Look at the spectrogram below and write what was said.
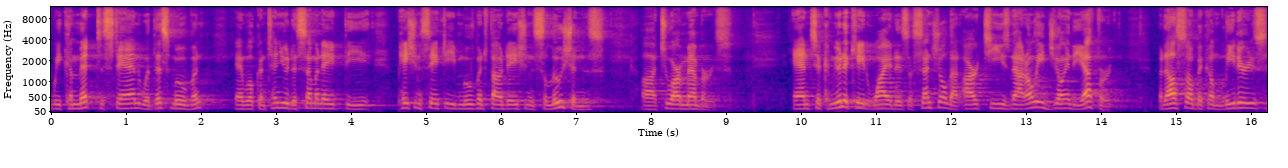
we commit to stand with this movement and will continue to disseminate the Patient Safety Movement Foundation solutions uh, to our members and to communicate why it is essential that RTs not only join the effort, but also become leaders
